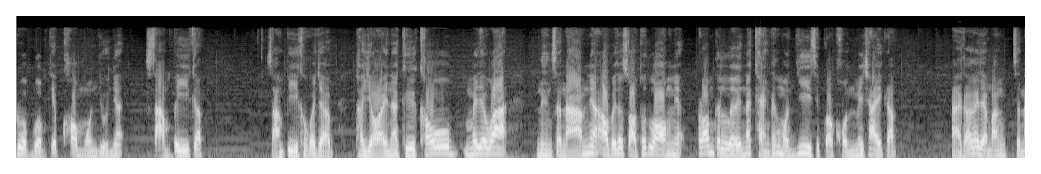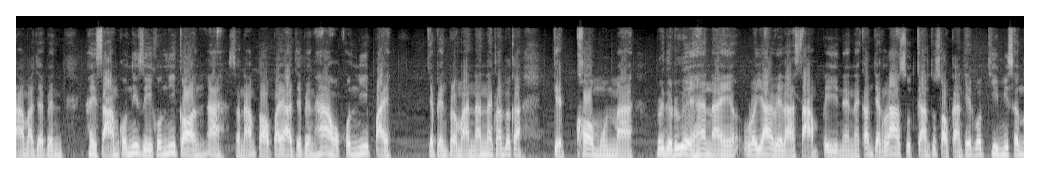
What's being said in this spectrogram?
รวบรวมเก็บข้อมูลอยู่เนี่ยสามปีครับสามปีเขาก็จะทยอยนะคือเขาไม่ได้ว่า 1 สนามเนี่ยเอาไปทดสอบทดลองเนี่ยพร้อมกันเลยนักแข่งทั้งหมด 20 กว่าคนไม่ใช่ครับอ่าเขาก็จะบางสนามอาจจะเป็นให้ 3 คนนี้ 4 คนนี้ก่อนอะสนามต่อไปอาจจะเป็น 5 6 คนนี้ไป จะเป็นประมาณนั้นนะครับแล้วก็เก็บข้อมูลมาเรื่อยๆฮะในระยะเวลา 3 ปีเนี่ยนะครับอย่างล่าสุดการทดสอบการเทสรถที่มิซโน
